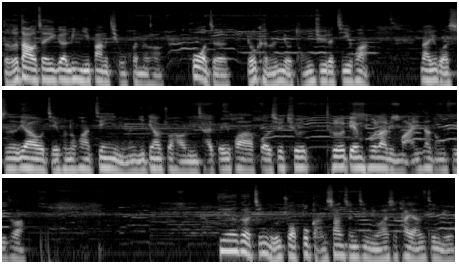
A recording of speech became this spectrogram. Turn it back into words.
得到这一个另一半的求婚了哈，或者有可能有同居的计划。那如果是要结婚的话，建议你们一定要做好理财规划，或者是去特店铺那里买一下东西，是吧？第二个金牛座，不管上升金牛还是太阳金牛，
